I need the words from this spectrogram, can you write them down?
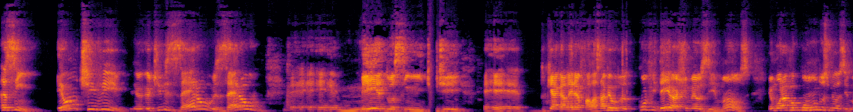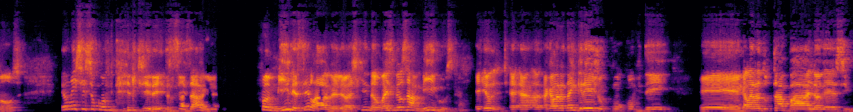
assim, eu não tive, eu, tive zero, zero é, é, é medo, assim, de, de é, do que a galera falar, sabe? Eu, eu, convidei, eu acho, meus irmãos, eu morava com um dos meus irmãos. Eu nem sei se eu convidei ele direito, assim, sabe? Família, sei lá, velho, eu acho que não. Mas meus amigos, eu, é, a galera da igreja eu convidei, é, galera do trabalho, é, assim,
